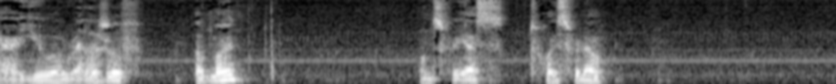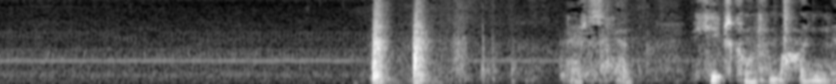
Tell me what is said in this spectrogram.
Are you a relative of mine? Once for yes, twice for no. There it is again. He keeps coming from behind me.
